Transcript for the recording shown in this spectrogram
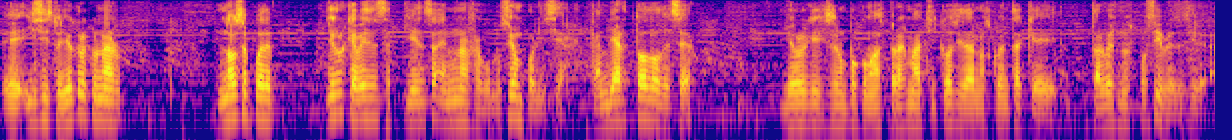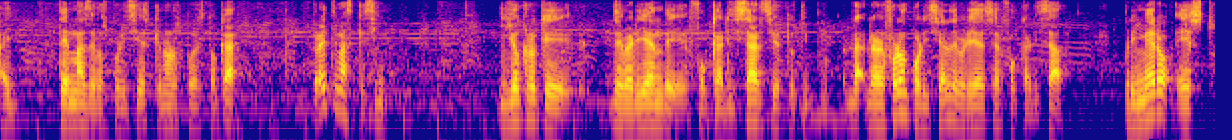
Eh, insisto, yo creo que una... No se puede... Yo creo que a veces se piensa en una revolución policial, cambiar todo de cero. Yo creo que hay que ser un poco más pragmáticos y darnos cuenta que tal vez no es posible. Es decir, hay temas de los policías que no los puedes tocar, pero hay temas que sí. Y yo creo que deberían de focalizar cierto tipo. La, la reforma policial debería de ser focalizada. Primero esto.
